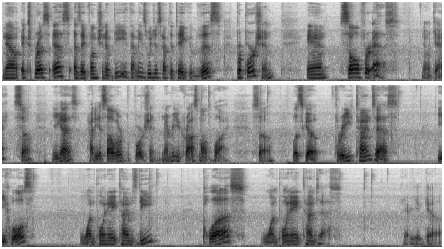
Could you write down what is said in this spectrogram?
Now express s as a function of d. That means we just have to take this proportion and solve for s. Okay, so you guys, how do you solve a proportion? Remember, you cross multiply. So let's go 3 times s equals 1.8 times d plus 1.8 times s. There you go.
